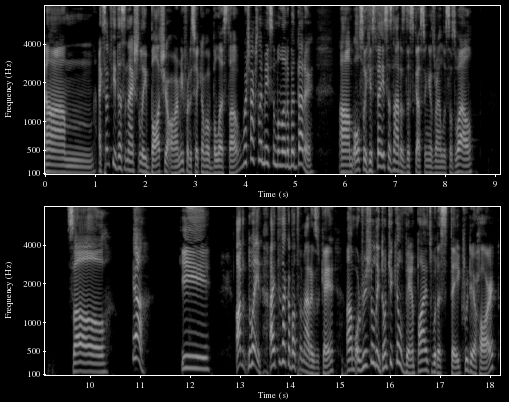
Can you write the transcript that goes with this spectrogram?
um, except he doesn't actually botch your army for the sake of a ballista, which actually makes him a little bit better. Um, also, his face is not as disgusting as Ranloo's as well. So, yeah. He... Uh, wait, I have to talk about thematics, okay? Um, originally, don't you kill vampires with a stake through their heart?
